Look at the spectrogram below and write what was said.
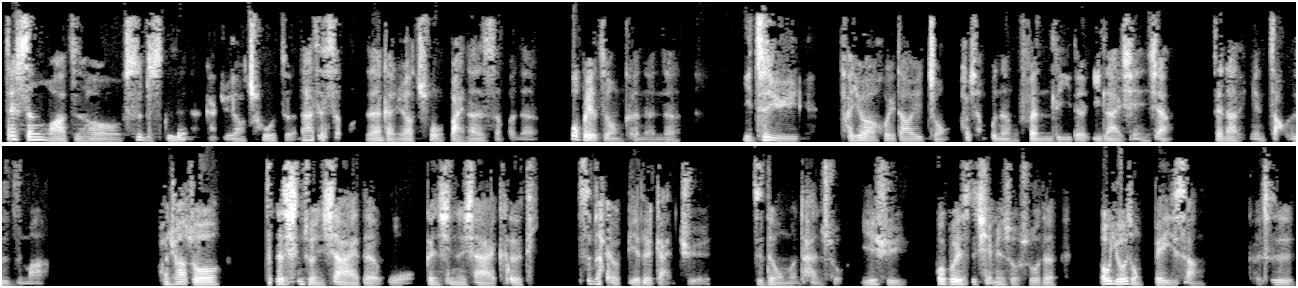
在升华之后，是不是仍然感觉到挫折？那是什么？仍然感觉到挫败？那是什么呢？会不会有这种可能呢？以至于他又要回到一种好像不能分离的依赖现象，在那里面找日子吗？换句话说，这个幸存下来的我跟幸存下来的课题，是不是还有别的感觉值得我们探索？也许会不会是前面所说的，哦，有一种悲伤，可是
